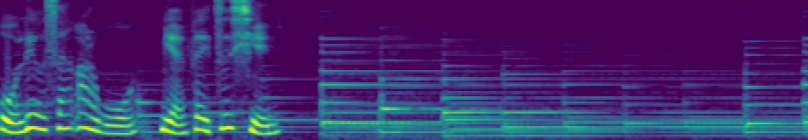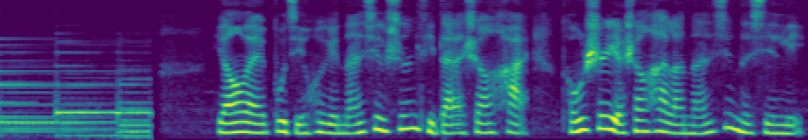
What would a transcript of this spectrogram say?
五六三二五，免费咨询。阳痿不仅会给男性身体带来伤害，同时也伤害了男性的心理，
